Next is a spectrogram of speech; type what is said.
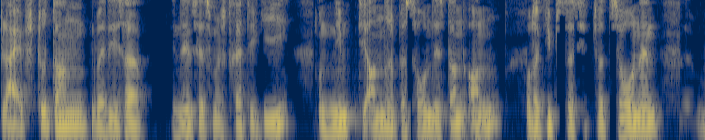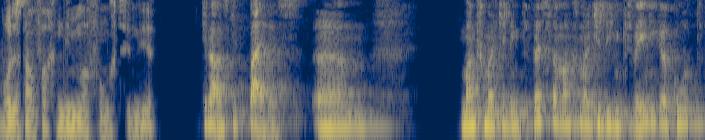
bleibst du dann bei dieser, ich nenne es jetzt mal Strategie und nimmt die andere Person das dann an? Oder gibt es da Situationen, wo das einfach nicht mehr funktioniert? Genau, es gibt beides. Ähm, manchmal gelingt es besser, manchmal gelingt es weniger gut.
